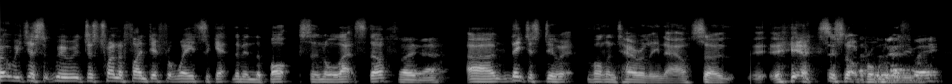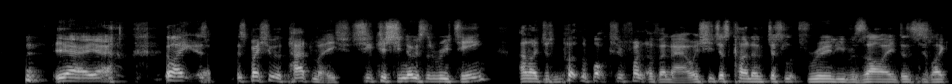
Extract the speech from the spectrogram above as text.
but we just we were just trying to find different ways to get them in the box and all that stuff. Oh yeah. Um, they just do it voluntarily now, so yeah, it's just not That's a problem anymore. yeah, yeah. Like yeah. especially with Padme, she because she knows the routine, and I just mm-hmm. put the box in front of her now, and she just kind of just looks really resigned, and she's like,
